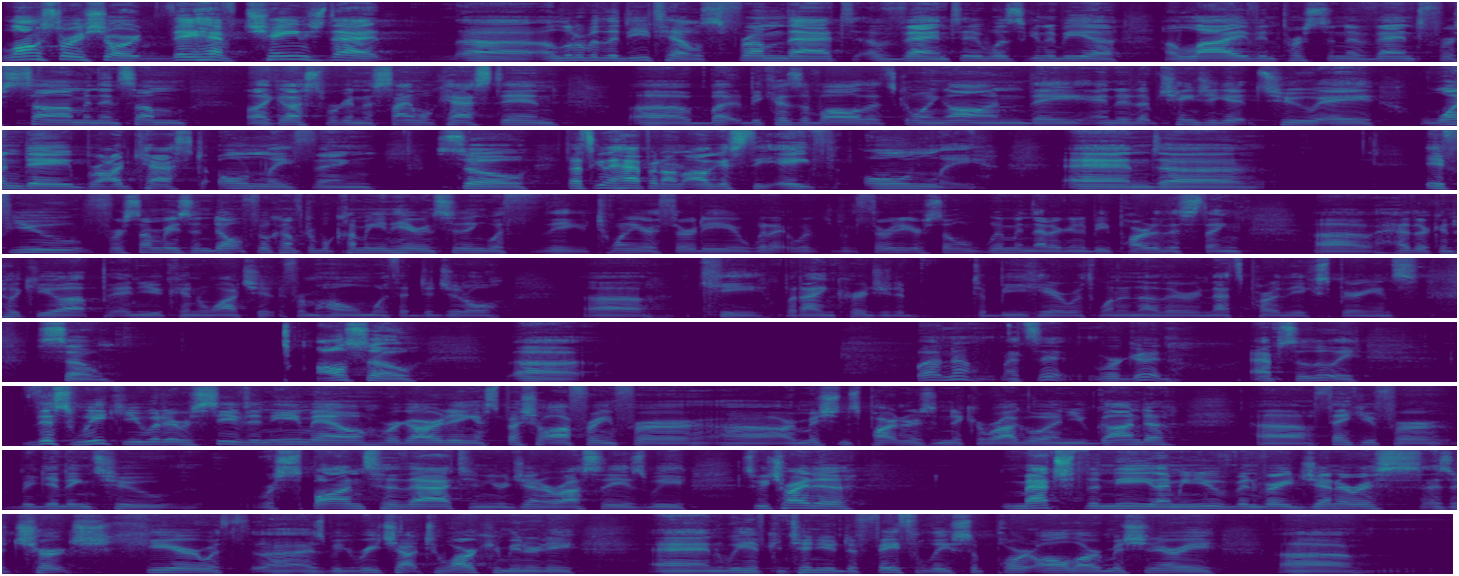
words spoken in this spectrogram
Long story short, they have changed that uh, a little bit of the details from that event. It was going to be a, a live in person event for some, and then some like us were going to simulcast in uh, but because of all that's going on, they ended up changing it to a one day broadcast only thing. So that's going to happen on August the 8th only. And uh, if you, for some reason, don't feel comfortable coming in here and sitting with the 20 or 30 or 30 or so women that are going to be part of this thing, uh, Heather can hook you up and you can watch it from home with a digital uh, key. But I encourage you to, to be here with one another, and that's part of the experience. So, also, uh, well, no, that's it. We're good. Absolutely. This week, you would have received an email regarding a special offering for uh, our missions partners in Nicaragua and Uganda. Uh, thank you for beginning to respond to that and your generosity as we, as we try to match the need. I mean, you've been very generous as a church here with, uh, as we reach out to our community, and we have continued to faithfully support all our missionary, uh,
